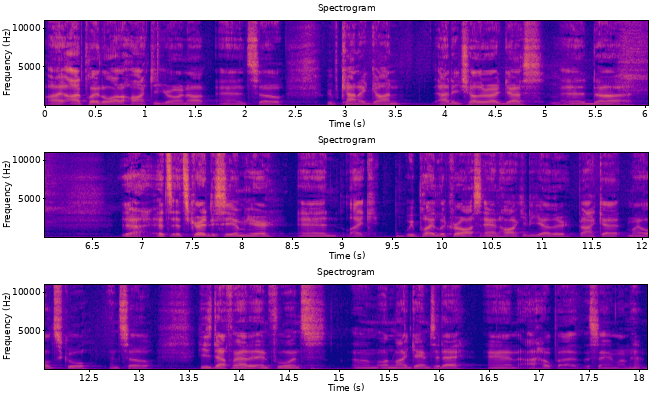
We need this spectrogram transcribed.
I, I played a lot of hockey growing up, and so we've kind of gone at each other, I guess. And uh, yeah, it's it's great to see him here, and like we played lacrosse and hockey together back at my old school, and so he's definitely had an influence um, on my game today, and I hope I have the same on him.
